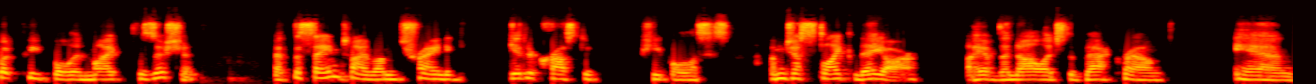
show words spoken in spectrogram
put people in my position. At the same time, I'm trying to get across to people. I'm just like they are. I have the knowledge, the background, and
